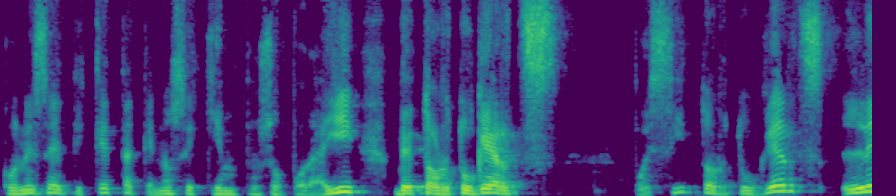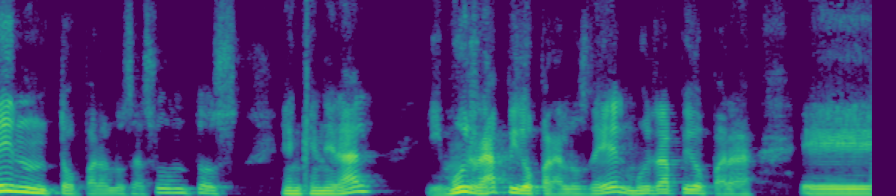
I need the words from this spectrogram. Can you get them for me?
con esa etiqueta que no sé quién puso por ahí, de Tortuguerz pues sí, Tortuguerz lento para los asuntos en general y muy rápido para los de él, muy rápido para eh,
